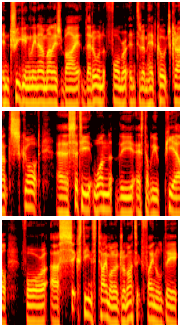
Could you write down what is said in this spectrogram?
intriguingly now managed by their own former interim head coach, Grant Scott. Uh, City won the SWPL for a 16th time on a dramatic final day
